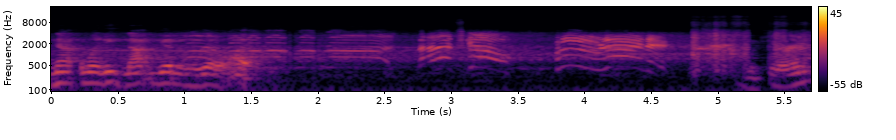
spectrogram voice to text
not when he's not good in real life. Now let's go. Blue line it. McCarron.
